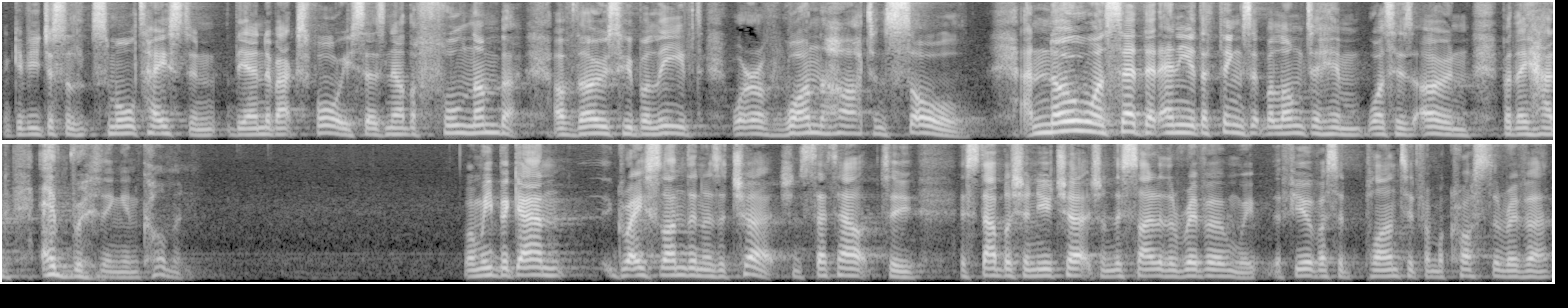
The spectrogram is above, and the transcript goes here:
I'll give you just a small taste in the end of Acts 4. He says, Now the full number of those who believed were of one heart and soul. And no one said that any of the things that belonged to him was his own, but they had everything in common. When we began Grace London as a church and set out to establish a new church on this side of the river, and we, a few of us had planted from across the river,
